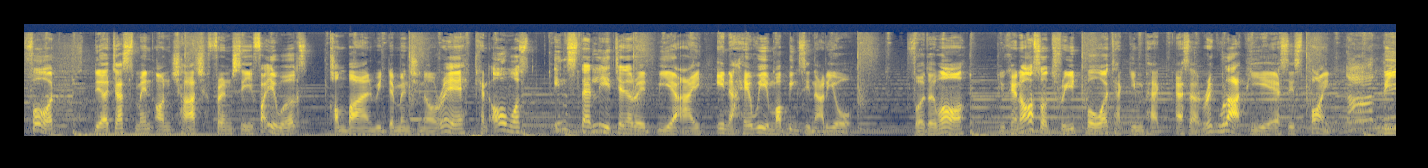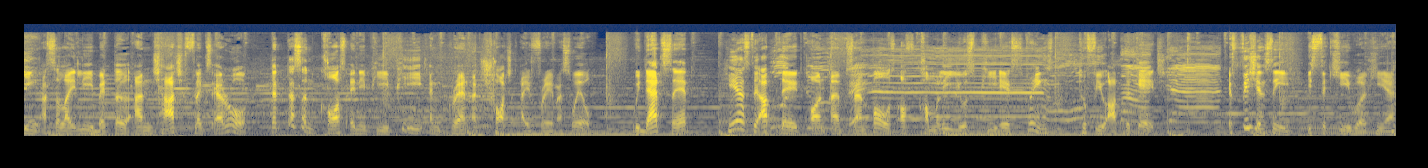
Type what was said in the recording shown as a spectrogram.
Fourth, the adjustment on Charge Frenzy Fireworks combined with Dimensional Ray can almost instantly generate BAI in a heavy mobbing scenario. Furthermore, You can also treat bow attack impact as a regular PA assist point, being a slightly better uncharged flex arrow that doesn't cost any PP and grant a short iframe as well. With that said, here's the update on examples of commonly used PA strings to fill up the gauge. Efficiency is the keyword here,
